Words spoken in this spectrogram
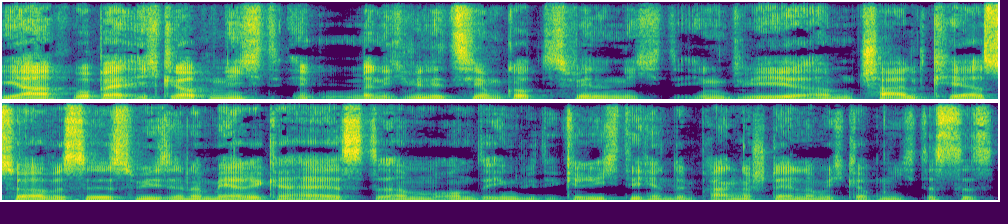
Ja, wobei ich glaube nicht, ich meine, ich will jetzt hier um Gottes Willen nicht irgendwie ähm, Child Care Services, wie es in Amerika heißt, ähm, und irgendwie die Gerichte hier an den Pranger stellen, aber ich glaube nicht, dass das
